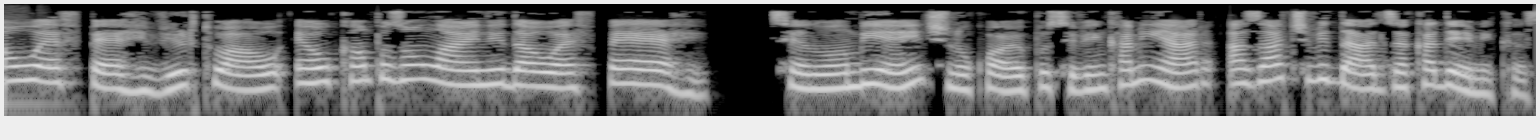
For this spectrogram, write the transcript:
A UFPR Virtual é o campus online da UFPR, sendo um ambiente no qual é possível encaminhar as atividades acadêmicas.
